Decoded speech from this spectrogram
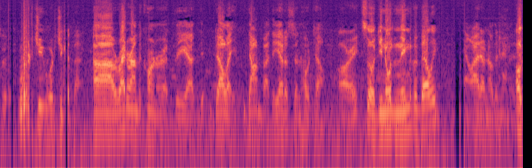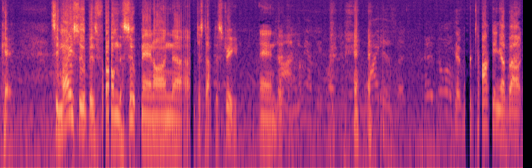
soup. Where did you Where did you get that? Uh, right around the corner at the uh, deli, down by the Edison Hotel. All right. So do you know the name of the deli? No, I don't know the name of it. Okay. See, my soup is from the Soup Man on uh, just up the street, and John, let me ask you a question. Why is it that we're talking about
